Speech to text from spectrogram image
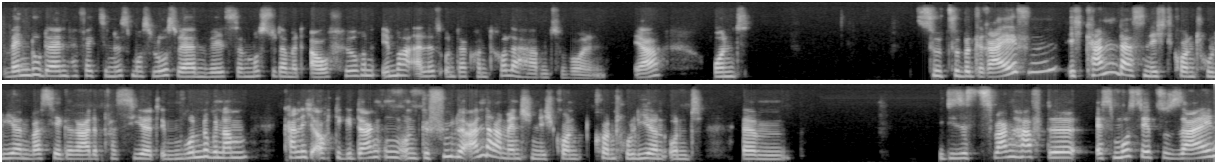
wenn du deinen Perfektionismus loswerden willst, dann musst du damit aufhören, immer alles unter Kontrolle haben zu wollen. Ja, und zu, zu begreifen, ich kann das nicht kontrollieren, was hier gerade passiert. Im Grunde genommen kann ich auch die Gedanken und Gefühle anderer Menschen nicht kon kontrollieren und ähm, dieses zwanghafte, es muss jetzt so sein,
